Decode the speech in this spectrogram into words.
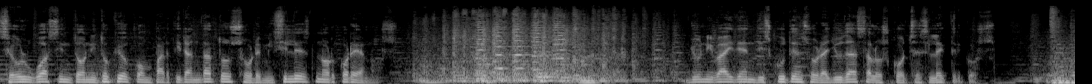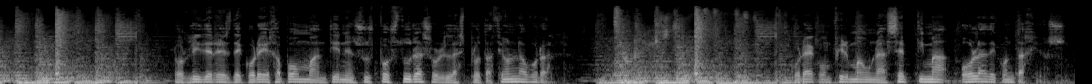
Seúl, Washington y Tokio compartirán datos sobre misiles norcoreanos. Jun y Biden discuten sobre ayudas a los coches eléctricos. Los líderes de Corea y Japón mantienen sus posturas sobre la explotación laboral. Corea confirma una séptima ola de contagios.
